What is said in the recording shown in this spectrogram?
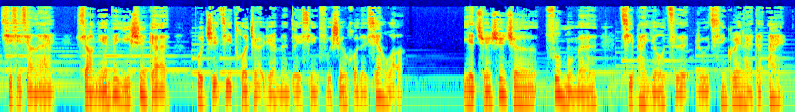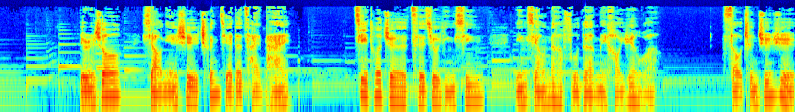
细细想来，小年的仪式感。不只寄托着人们对幸福生活的向往，也诠释着父母们期盼游子如期归来的爱。有人说，小年是春节的彩排，寄托着辞旧迎新、迎祥纳福的美好愿望。扫尘之日，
